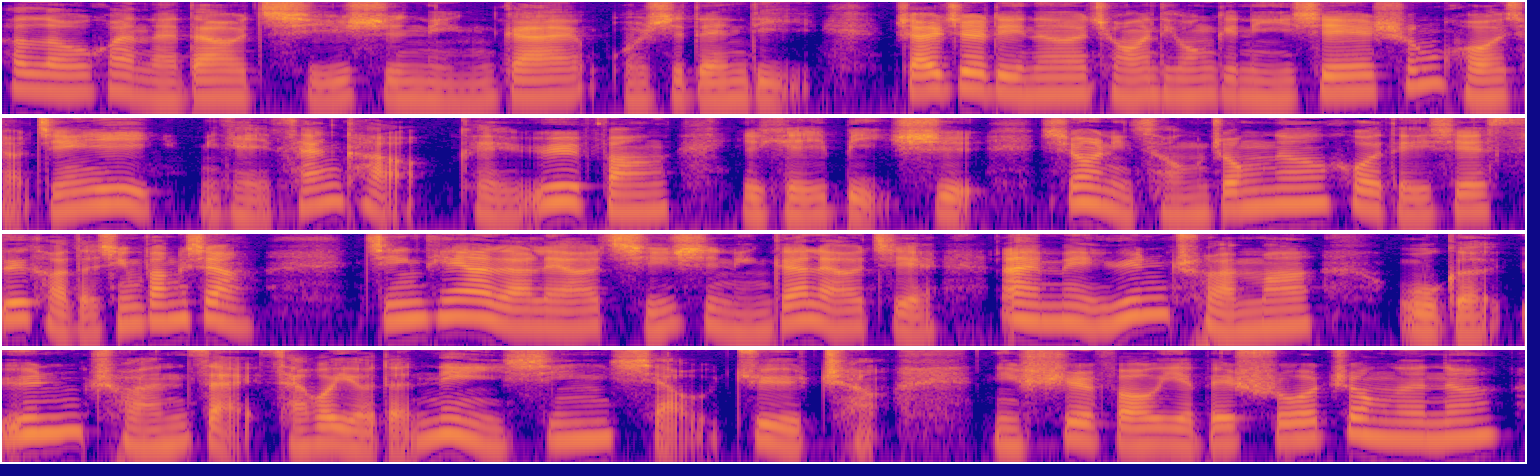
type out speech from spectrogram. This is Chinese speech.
Hello，欢迎来到其实你应该，我是 Dandy，在这里呢，希望提供给你一些生活小建议，你可以参考，可以预防，也可以鄙视，希望你从中呢获得一些思考的新方向。今天要聊聊，其实你应该了解暧昧晕船吗？五个晕船仔才会有的内心小剧场，你是否也被说中了呢？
